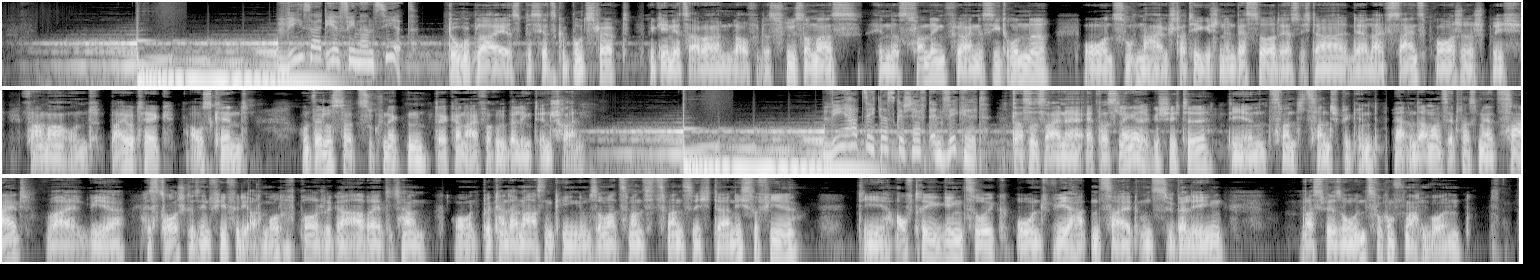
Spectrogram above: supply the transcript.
Wie seid ihr finanziert? Dokuply ist bis jetzt gebootstrapped. Wir gehen jetzt aber im Laufe des Frühsommers in das Funding für eine Seed-Runde und suchen nach einem strategischen Investor, der sich da in der Life Science Branche, sprich Pharma und Biotech auskennt. Und wer Lust hat zu connecten, der kann einfach über LinkedIn schreiben. Wie hat sich das Geschäft entwickelt? Das ist eine etwas längere Geschichte, die in 2020 beginnt. Wir hatten damals etwas mehr Zeit, weil wir historisch gesehen viel für die Automotive-Branche gearbeitet haben. Und bekanntermaßen ging im Sommer 2020 da nicht so viel. Die Aufträge gingen zurück und wir hatten Zeit, uns zu überlegen, was wir so in Zukunft machen wollen.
